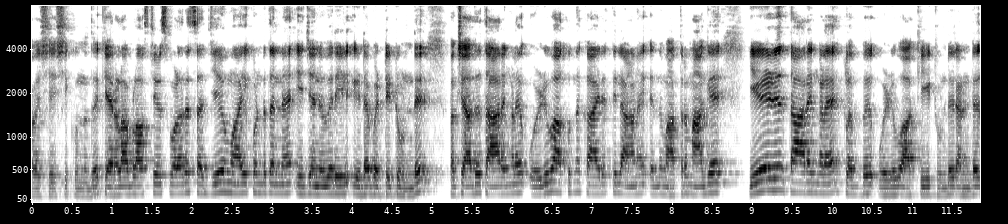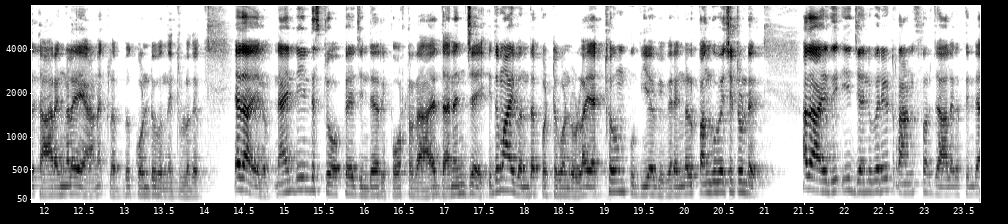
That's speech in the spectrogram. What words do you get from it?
അവശേഷിക്കുന്നത്. കേരള ബ്ലാസ്റ്റേഴ്സ് വളരെ സജീവമായി കൊണ്ട് തന്നെ ഈ ജനുവരിയിൽ ഇടപെട്ടിട്ടുണ്ട്. പക്ഷെ അത് താരങ്ങളെ ഒഴിവാക്കുന്ന കാര്യത്തിലാണ് എന്ന് മാത്രം ആകെ ഏഴ് താരങ്ങളെ ക്ലബ്ബ് ഒഴിവാക്കിയിട്ടുണ്ട്. രണ്ട് താരങ്ങളെയാണ് ക്ലബ്ബ് കൊണ്ടുവന്നിട്ടുള്ളത്. ഏതായാലും നയന്റീന്റെ സ്റ്റോപ്പേജിന്റെ റിപ്പോർട്ടറായ ധനഞ്ജയ് ഇതുമായി ബന്ധപ്പെട്ടുകൊണ്ടുള്ള ഏറ്റവും പുതിയ വിവരങ്ങൾ പങ്കുവച്ചിട്ടുണ്ട്. അതായത് ഈ ജനുവരി ട്രാൻസ്ഫർ ജാലകത്തിന്റെ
